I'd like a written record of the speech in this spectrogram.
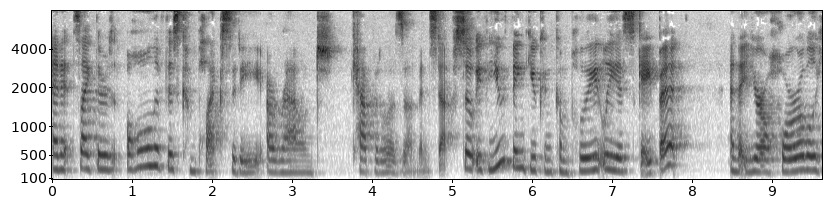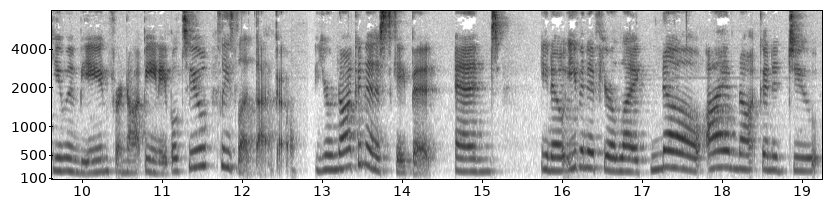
And it's like there's all of this complexity around capitalism and stuff. So if you think you can completely escape it, and that you're a horrible human being for not being able to, please let that go. You're not going to escape it. And, you know, even if you're like, no, I am not going to do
